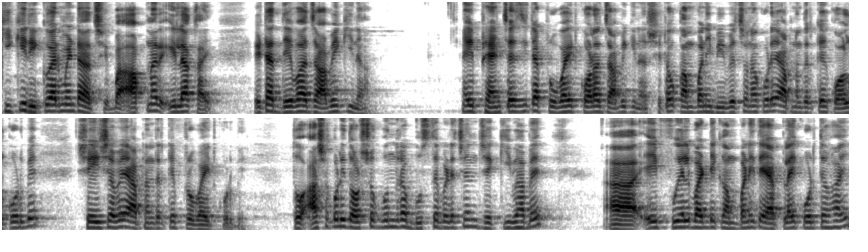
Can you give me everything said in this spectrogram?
কী কী রিকোয়ারমেন্ট আছে বা আপনার এলাকায় এটা দেওয়া যাবে কি না এই ফ্র্যাঞ্চাইজিটা প্রোভাইড করা যাবে কি না সেটাও কোম্পানি বিবেচনা করে আপনাদেরকে কল করবে। সেই হিসাবে আপনাদেরকে প্রোভাইড করবে। তো আশা করি দর্শক বন্ধুরা বুঝতে পেরেছেন যে কীভাবে এই ফুয়েল বার্ডি কোম্পানিতে অ্যাপ্লাই করতে হয়।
